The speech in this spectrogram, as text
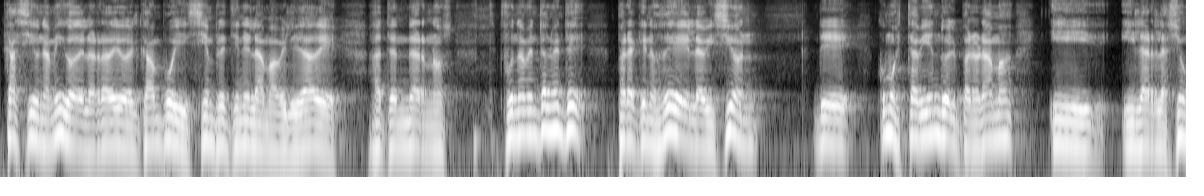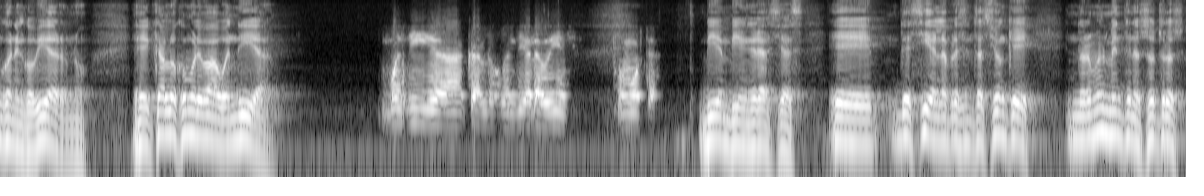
casi un amigo de la radio del campo y siempre tiene la amabilidad de atendernos, fundamentalmente para que nos dé la visión de cómo está viendo el panorama y, la relación con el gobierno. Eh, Carlos, ¿cómo le va? Buen día. Buen día, Carlos. Buen día a la audiencia. ¿Cómo está? Bien, bien, gracias. Eh, decía en la presentación que normalmente nosotros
